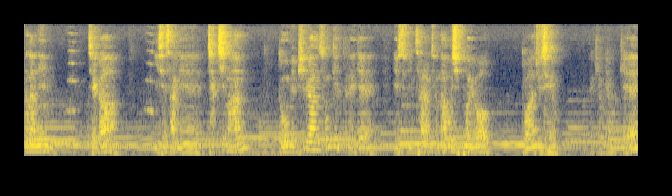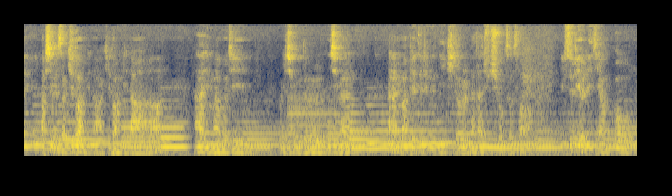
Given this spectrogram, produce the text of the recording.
하나님, 제가 이 세상에 작지만 도움이 필요한 손길들에게 예수님 사랑 전하고 싶어요. 도와주세요. 이렇게 우리 함께 합심해서 기도합니다. 기도합니다. 하나님 아버지, 우리 친구들 이 시간 하나님 앞에 드리는 이 기도를 받아 주시옵소서. 입술이 열리지 않고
